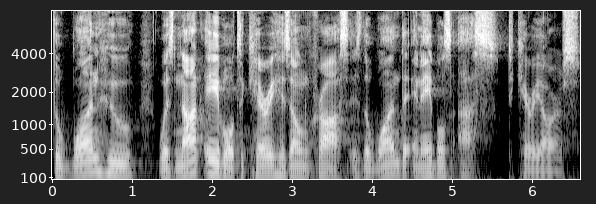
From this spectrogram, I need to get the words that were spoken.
the one who was not able to carry his own cross is the one that enables us to carry ours.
